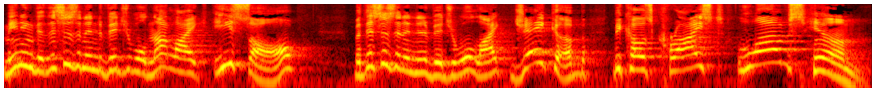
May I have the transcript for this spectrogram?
Meaning that this is an individual not like Esau, but this is an individual like Jacob because Christ loves him.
